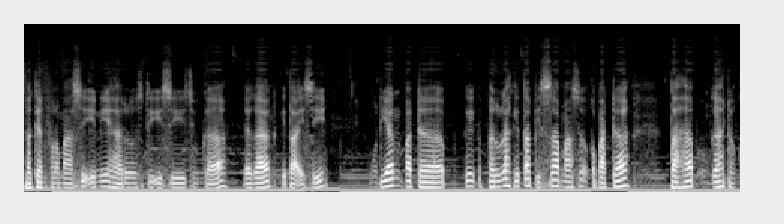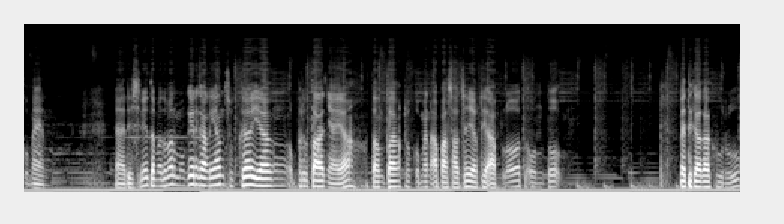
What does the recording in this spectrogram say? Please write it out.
Bagian formasi ini harus diisi juga ya kan? Kita isi. Kemudian pada barulah kita bisa masuk kepada tahap unggah dokumen Nah di sini teman-teman mungkin kalian juga yang bertanya ya tentang dokumen apa saja yang diupload untuk P3K Guru.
